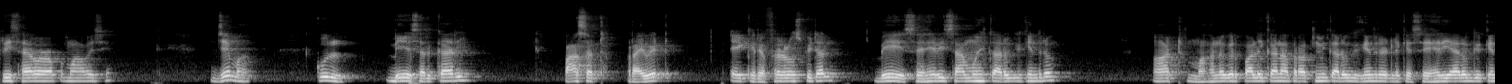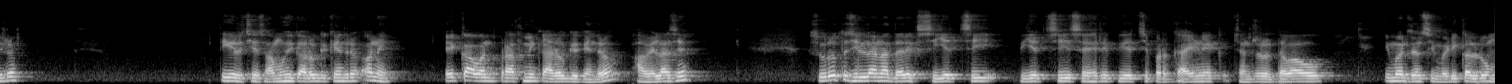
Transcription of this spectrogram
ફ્રી સારવાર આપવામાં આવે છે. જેમાં કુલ બે સરકારી પાસઠ પ્રાઇવેટ, એક રેફરલ હોસ્પિટલ, બે શહેરી સામૂહિક આરોગ્ય કેન્દ્ર, આઠ મહાનગરપાલિકાના પ્રાથમિક આરોગ્ય કેન્દ્ર એટલે કે શહેરી આરોગ્ય કેન્દ્ર, તેર છે સામૂહિક આરોગ્ય કેન્દ્ર અને એકાવન પ્રાથમિક આરોગ્ય કેન્દ્ર આવેલા છે. સુરત જિલ્લાના દરેક સીએચસી પીએચસી શહેરી પીએચસી પર ગાયનેક, જનરલ દવાઓ, ઇમરજન્સી મેડિકલ રૂમ,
